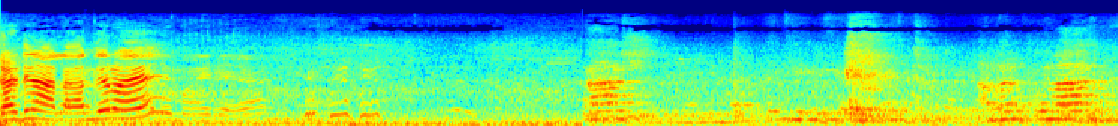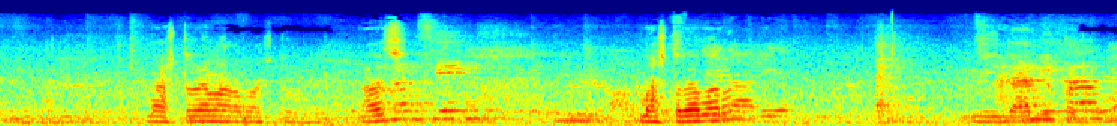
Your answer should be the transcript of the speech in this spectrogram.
गाड़ी ना लगा दे रहे हैं। अमन कुमार। मास्टर है हमारा मास्टर। आज? मास्टर है हमारा? नींद आ रही पढ़ रहा।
